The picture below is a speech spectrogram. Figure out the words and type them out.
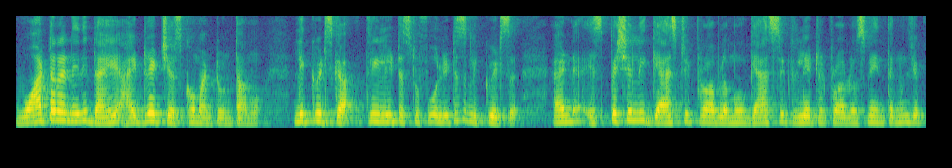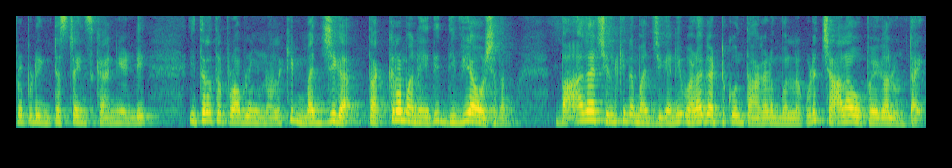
వాటర్ అనేది డై హైడ్రేట్ చేసుకోమంటుంటాము లిక్విడ్స్గా three litres to four litres లిక్విడ్స్. And especially gastric problem gastric related problems నేను ఇంతకుముందు చెప్పినప్పుడు ఇంటెస్టైన్స్ కానివ్వండి ఇతరత్ర ప్రాబ్లం ఉన్న వాళ్ళకి మజ్జిగ తక్రం అనేది దివ్య ఔషధం బాగా చిలికిన మజ్జిగని వడగట్టుకొని తాగడం వల్ల కూడా చాలా ఉపయోగాలు ఉంటాయి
